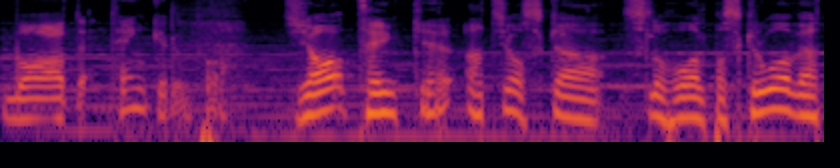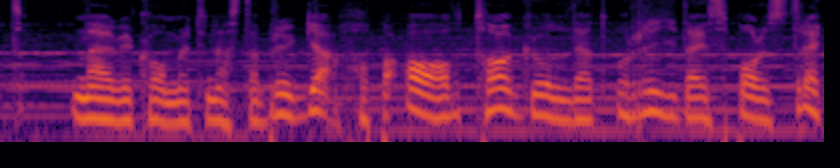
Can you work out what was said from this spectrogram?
Vad tänker du på? Jag tänker att jag ska slå hål på skrovet när vi kommer till nästa brygga. Hoppa av, ta guldet och rida i sporrsträck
